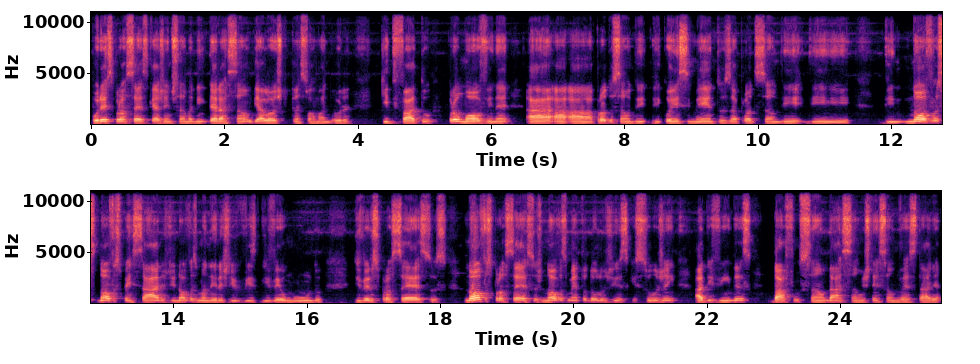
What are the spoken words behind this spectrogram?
por esse processo que a gente chama de interação dialógica transformadora, que de fato promove né, a, a, a produção de, de, conhecimentos, a produção de, de, de, novos, novos pensares, de novas maneiras de, de ver o mundo, de ver os processos, novos processos, novas metodologias que surgem advindas da função da ação extensão universitária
